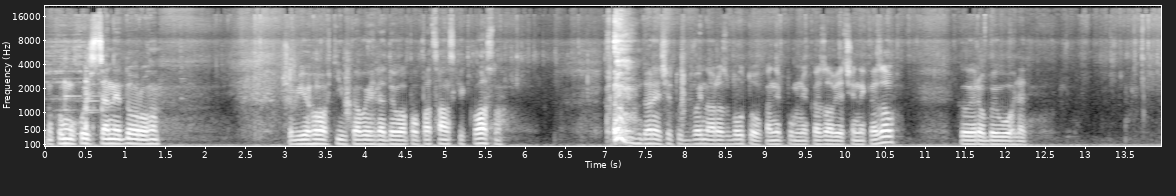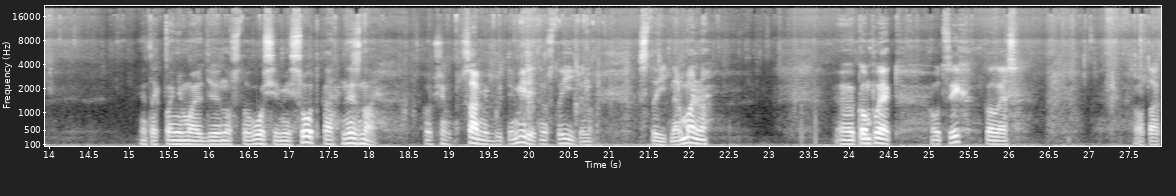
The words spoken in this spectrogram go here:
Ну кому хочеться недорого, щоб його автівка виглядала по-пацанськи класно. До речі, тут двойна розболтовка, не пам'ятаю, казав я чи не казав, коли робив огляд. Я так розумію, 98 і сотка, не знаю. В общем, самі будете міряти, ну стоїть воно, стоїть нормально. Е, Комплект оцих колес. Отак.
